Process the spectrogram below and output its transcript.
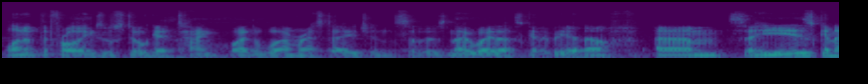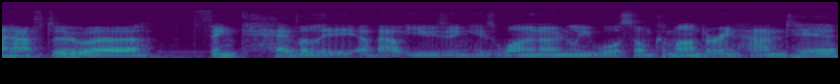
One of the frothings will still get tanked by the Wyrmrest agent, so there's no way that's going to be enough. Um, so he is going to have to uh, think heavily about using his one and only Warsong Commander in hand here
